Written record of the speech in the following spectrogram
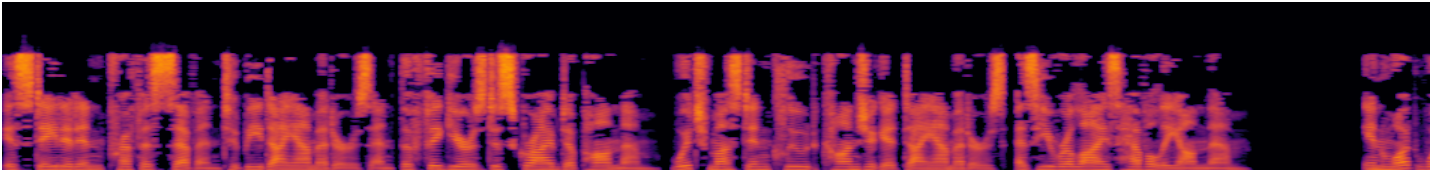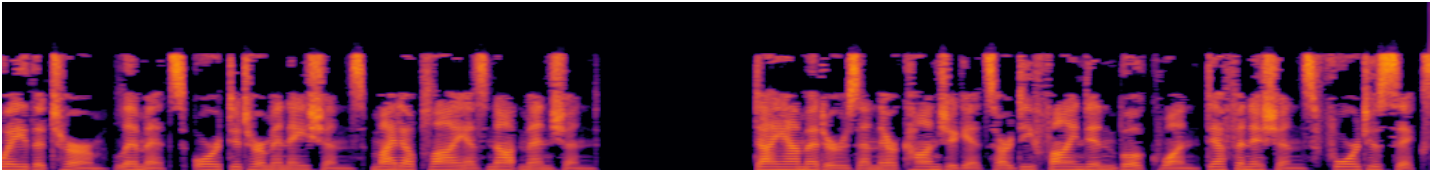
is stated in Preface 7 to be diameters and the figures described upon them, which must include conjugate diameters, as he relies heavily on them. In what way the term limits or determinations might apply is not mentioned. Diameters and their conjugates are defined in Book 1 definitions 4 to 6.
